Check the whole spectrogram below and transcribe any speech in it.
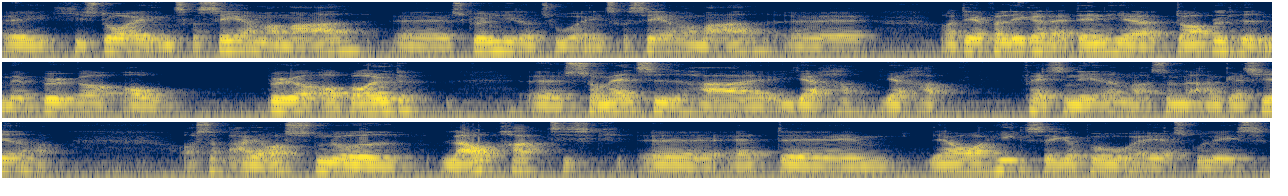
Øh, historie interesserer mig meget. Øh, skønlitteratur interesserer mig meget. Øh, og derfor ligger der den her dobbelthed med bøger og bøger og bolde, øh, som altid har jeg, har, jeg har fascineret mig, sådan engageret mig. Og så var det også noget lavpraktisk, øh, at øh, jeg var helt sikker på, at jeg skulle læse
